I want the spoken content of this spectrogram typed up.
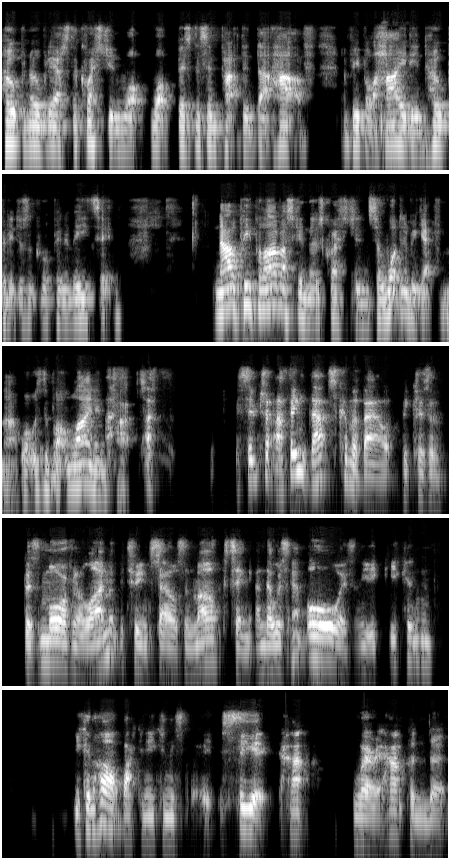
hope nobody asks the question, what what business impact did that have? And people are hiding, hoping it doesn't come up in a meeting. Now people are asking those questions. So what did we get from that? What was the bottom line impact? I, I, it's interesting. I think that's come about because of there's more of an alignment between sales and marketing, and there was yeah. always, and you, you can you can hark back and you can see it ha- where it happened that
